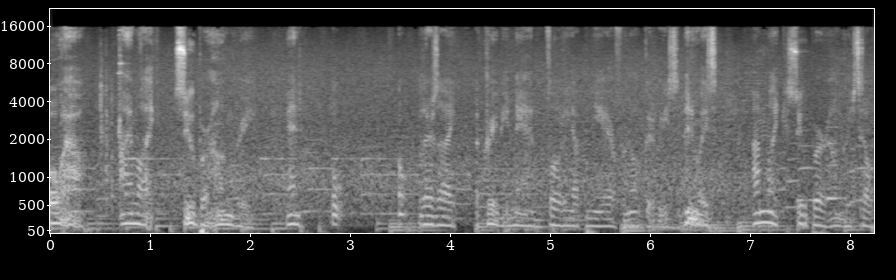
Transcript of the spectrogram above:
Oh wow, I'm like super hungry. And oh, oh, there's like a creepy man floating up in the air for no good reason. Anyways, I'm like super hungry, so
